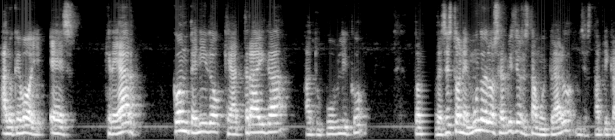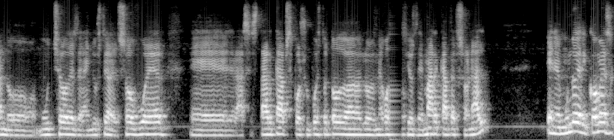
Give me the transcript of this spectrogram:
a lo que voy es crear contenido que atraiga a tu público. Entonces, esto en el mundo de los servicios está muy claro, se está aplicando mucho desde la industria del software, eh, las startups, por supuesto, todos los negocios de marca personal. En el mundo del e-commerce,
